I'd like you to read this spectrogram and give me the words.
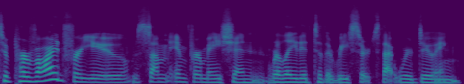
to provide for you some information related to the research that we're doing.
